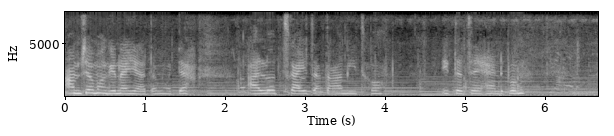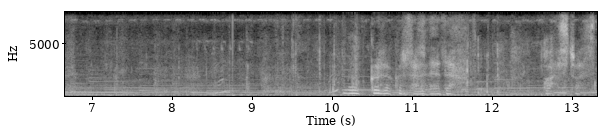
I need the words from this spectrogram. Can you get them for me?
आमच्या मागे नाही आहे आता मोठ्या. आलोच काहीच आता आम्ही इथं. इथंच आहे हँडपंप लवकर लवकर चाललं आता. फास्ट फास्ट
